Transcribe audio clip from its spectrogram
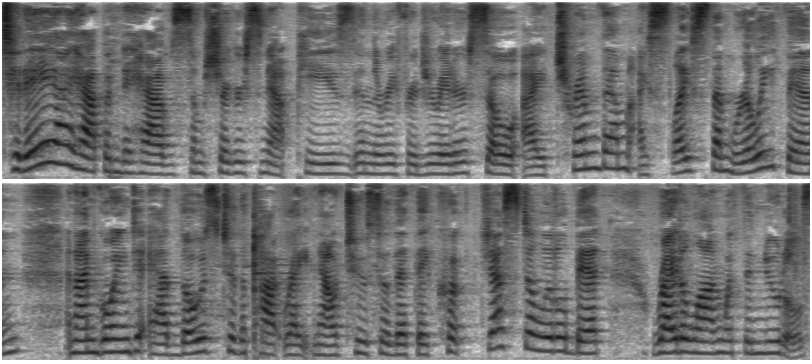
Today I happen to have some sugar snap peas in the refrigerator, so I trimmed them, I sliced them really thin, and I'm going to add those to the pot right now too so that they cook just a little bit right along with the noodles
